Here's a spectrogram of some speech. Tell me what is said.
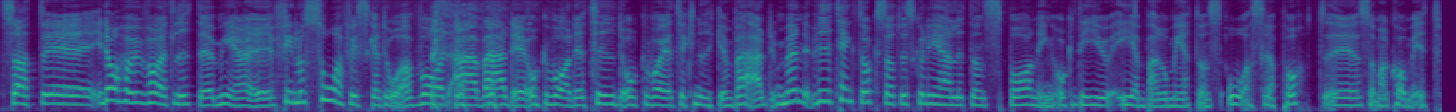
Så att eh, idag har vi varit lite mer eh, filosofiska då. Vad är värde och vad är tid och vad är tekniken värd? Men vi tänkte också att vi skulle ge en liten spaning och det är ju e-barometerns årsrapport eh, som har kommit.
